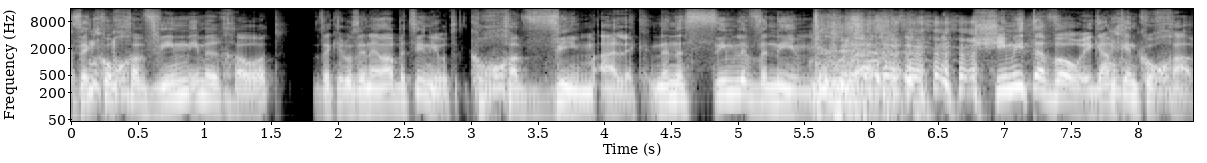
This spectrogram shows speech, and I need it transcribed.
זה כוכבים עם מירכאות, זה כאילו, זה נאמר בציניות. כוכבים, עלק. ננסים לבנים. כולם. שימי תבורי, גם כן כוכב.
